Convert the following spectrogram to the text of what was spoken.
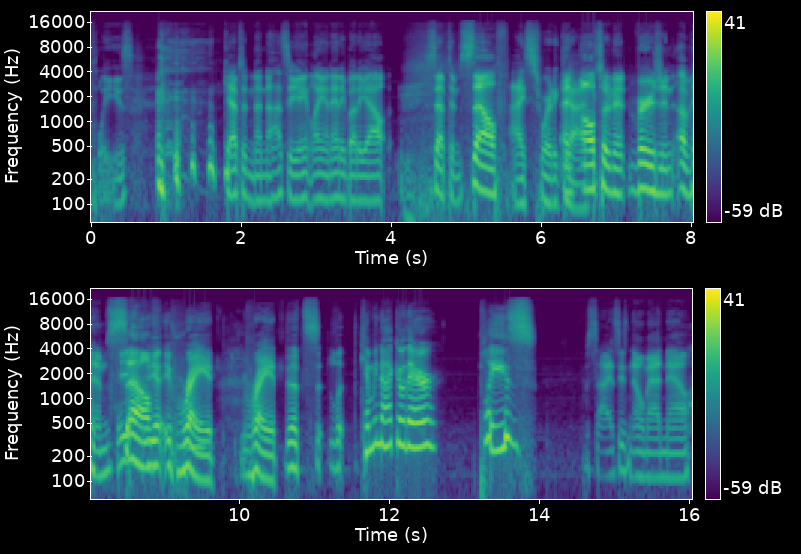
Please. Captain a Nazi ain't laying anybody out except himself. I swear to God. An alternate version of himself. Yeah, if- right, right. That's. Can we not go there, please? Besides, he's nomad now.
